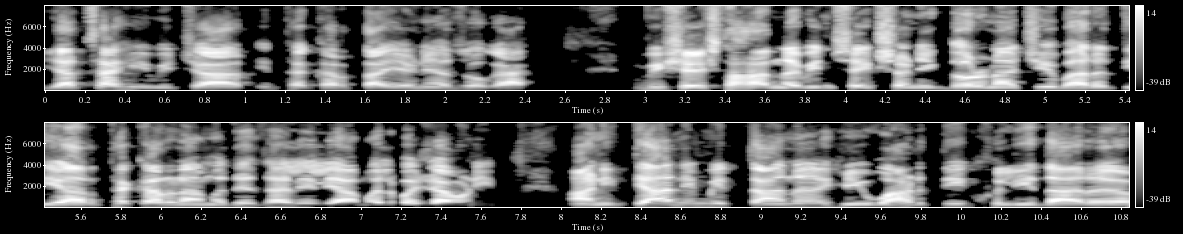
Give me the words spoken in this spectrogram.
याचाही विचार इथं करता येण्याजोगा आहे. विशेषतः नवीन शैक्षणिक धोरणाची भारतीय अर्थकारणामध्ये झालेली अंमलबजावणी. आणि त्या निमित्तानं ही वाढती खुली दारं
